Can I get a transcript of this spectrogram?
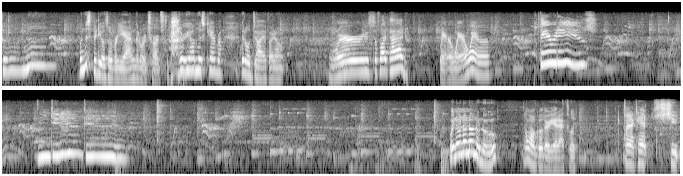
When this video's over, yeah, I'm gonna recharge the battery on this camera. It'll die if I don't. Where's the flight pad? Where, where, where? There it is. Wait, no, no, no, no, no. I don't want to go there yet, actually. And I can't shoot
